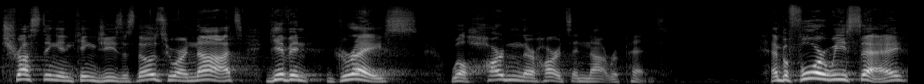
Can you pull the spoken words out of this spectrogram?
trusting in King Jesus, those who are not given grace, will harden their hearts and not repent. And before we say,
